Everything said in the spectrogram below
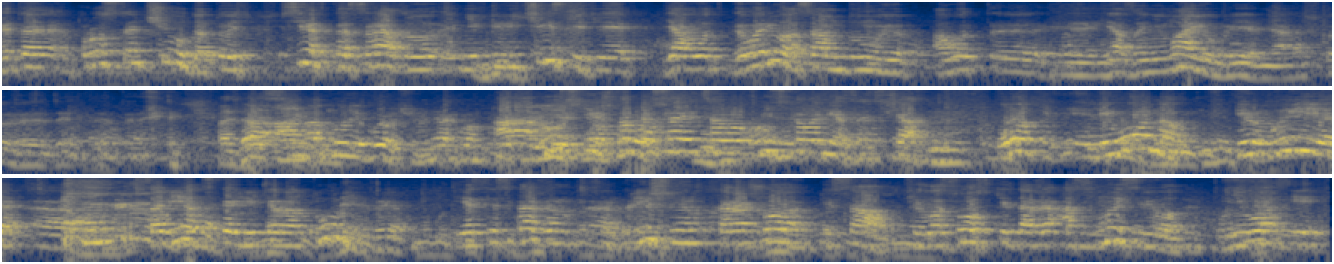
Это просто чудо. То есть всех-то сразу не перечислить. И я вот говорю, а сам думаю, а вот э, э, я занимаю время, а что же это? это? Да, а Анатолий Егорович, у меня к вам А русский, что касается русского леса сейчас, вот Леонов впервые э, в советской литературе, если, скажем, э, Пришвин хорошо писал, философски даже осмысливал, у него и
